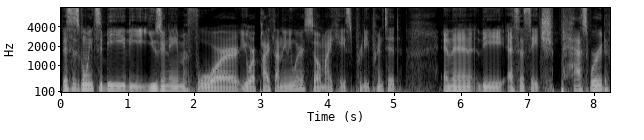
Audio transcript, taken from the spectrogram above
This is going to be the username for your Python Anywhere. So in my case, pretty printed. And then the SSH password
